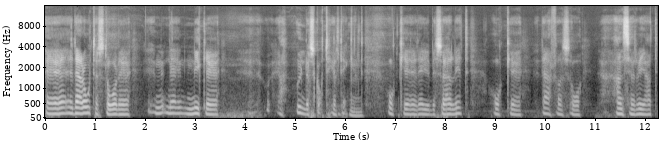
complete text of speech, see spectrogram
Eh, där återstår det mycket ja, underskott helt enkelt. Mm. Och eh, det är ju besvärligt och eh, därför så anser vi att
